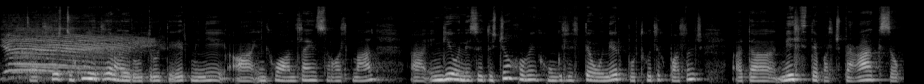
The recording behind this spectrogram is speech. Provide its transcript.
За тэгэхээр зөвхөн эдгээр хоёр өдрүүдээр миний энэхүү онлайн сургалт маань энгийн үнээсээ 40% хөнгөлөлттэй үнээр бүртгүүлэх боломж одоо нээлттэй болж байгаа гэсэн үг.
